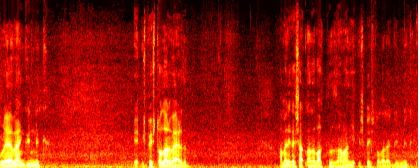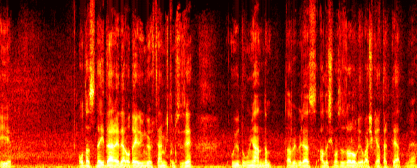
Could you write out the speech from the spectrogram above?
Buraya ben günlük 75 dolar verdim. Amerika şartlarına baktığınız zaman 75 dolara günlük iyi. Odası da idare eder. Odayı dün göstermiştim size. Uyudum uyandım. Tabi biraz alışması zor oluyor başka yatakta yatmaya.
